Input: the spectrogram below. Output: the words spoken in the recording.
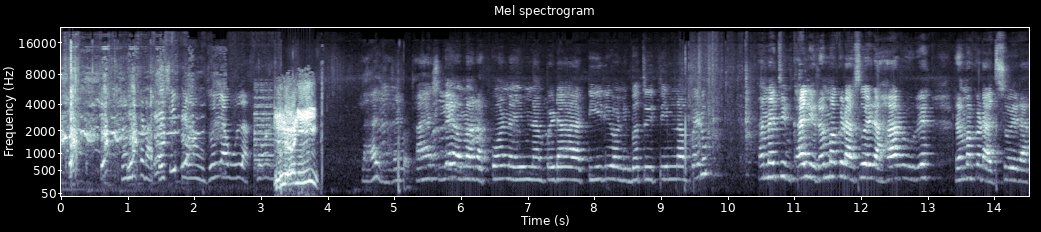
રમકડા પછી ત્યાં હું જોઈ આવું લા ફોન લે અમારા ફોન એમના પડ્યા ટીરીઓ ની બધું ના પડ્યું. અમે થી ખાલી રમકડા સોયરા હારું રે રમકડા જ સોયરા.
